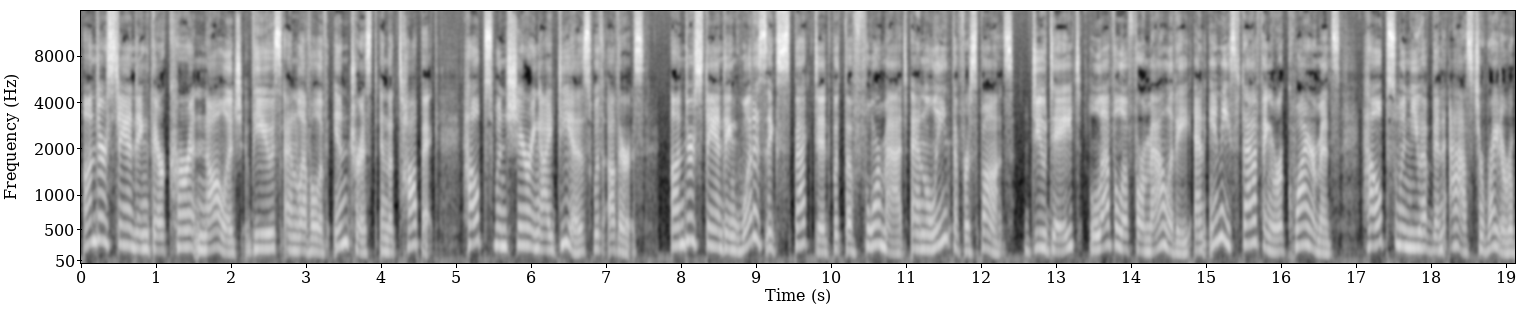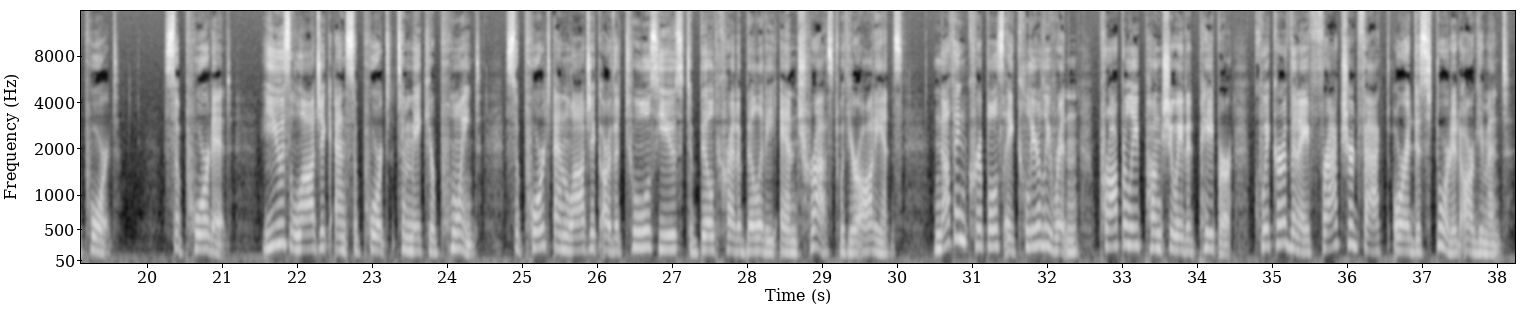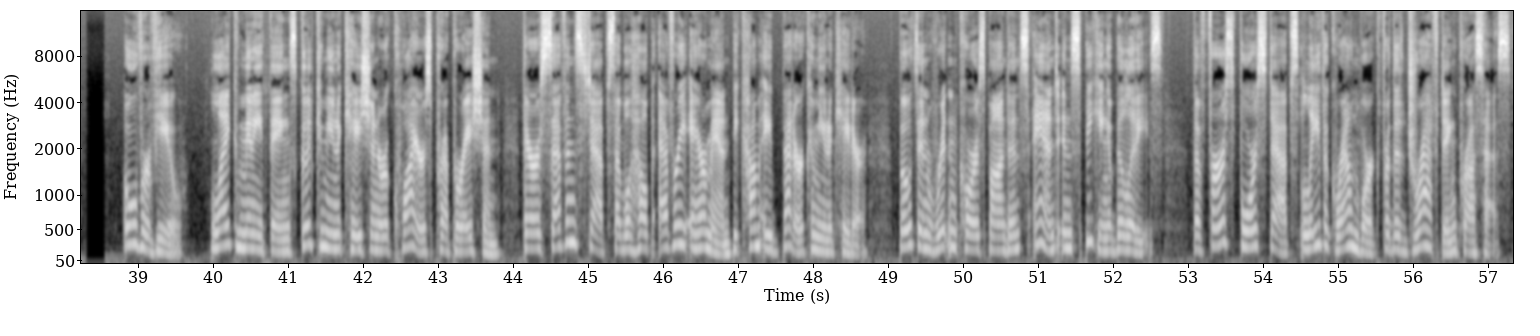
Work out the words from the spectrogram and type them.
Understanding their current knowledge, views, and level of interest in the topic helps when sharing ideas with others. Understanding what is expected with the format and length of response, due date, level of formality, and any staffing requirements helps when you have been asked to write a report. Support it. Use logic and support to make your point. Support and logic are the tools used to build credibility and trust with your audience. Nothing cripples a clearly written, properly punctuated paper quicker than a fractured fact or a distorted argument. Overview Like many things, good communication requires preparation. There are seven steps that will help every airman become a better communicator, both in written correspondence and in speaking abilities. The first four steps lay the groundwork for the drafting process.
